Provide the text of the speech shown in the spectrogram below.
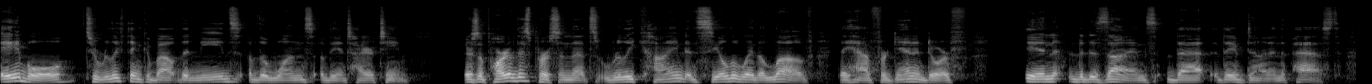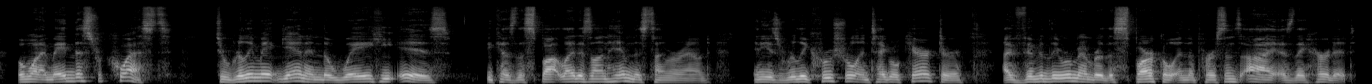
able to really think about the needs of the ones of the entire team. There's a part of this person that's really kind and sealed away the love they have for Ganondorf in the designs that they've done in the past. But when I made this request to really make Ganon the way he is, because the spotlight is on him this time around, and he is really crucial, integral character, I vividly remember the sparkle in the person's eye as they heard it,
